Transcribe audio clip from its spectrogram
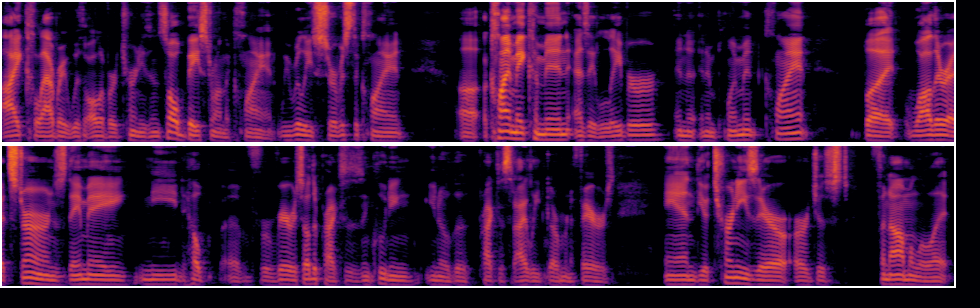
I collaborate with all of our attorneys, and it's all based around the client. We really service the client. Uh, a client may come in as a labor and an employment client, but while they're at Stearns, they may need help uh, for various other practices, including you know the practice that I lead, government affairs and the attorneys there are just phenomenal at,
